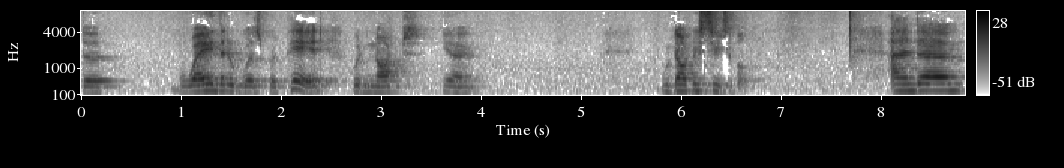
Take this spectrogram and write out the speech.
the way that it was prepared would not, you know, would not be suitable. And um,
